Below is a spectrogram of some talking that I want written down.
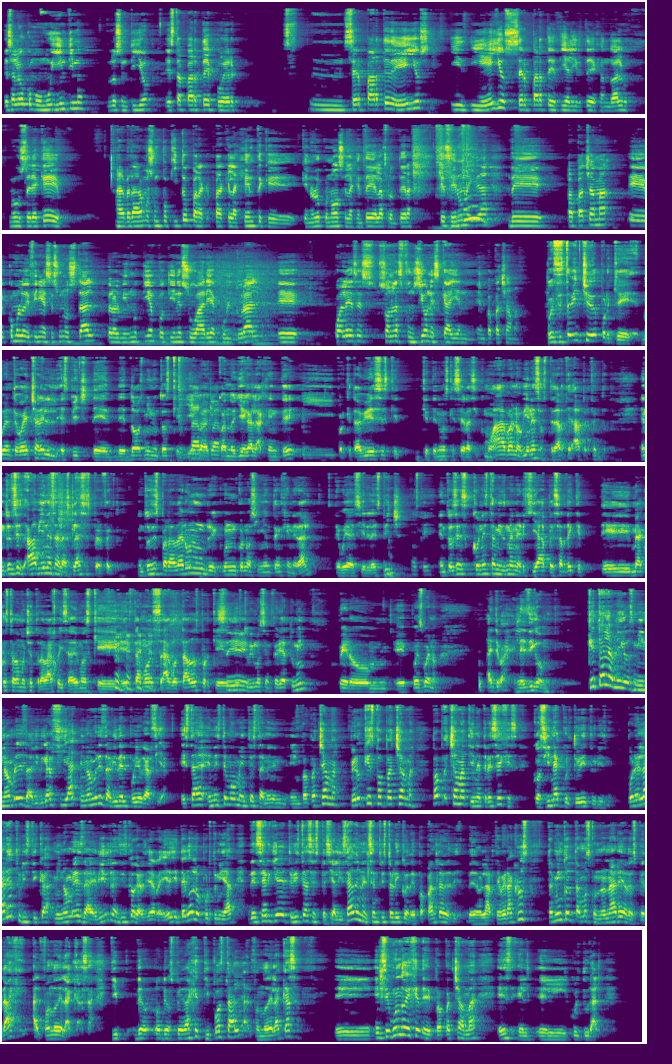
es algo como muy íntimo, lo sentí yo, esta parte de poder mm, ser parte de ellos y, y, ellos ser parte de ti al irte dejando algo. Me gustaría que habláramos un poquito para, para que la gente que, que, no lo conoce, la gente de la frontera, que se den una idea de Papá Chama, eh, ¿cómo lo definías? Es un hostal, pero al mismo tiempo tiene su área cultural. Eh, ¿Cuáles son las funciones que hay en, en Papachama? Pues está bien chido porque, bueno, te voy a echar el speech de, de dos minutos que llega Claro, claro. cuando llega la gente y porque a veces que, que tenemos que ser así como, ah, bueno, vienes a hospedarte, ah, perfecto. Entonces, ah, vienes a las clases, perfecto. Entonces, para dar un, un conocimiento en general, te voy a decir el speech. Ok. Entonces, con esta misma energía, a pesar de que eh, me ha costado mucho trabajo y sabemos que estamos agotados porque Sí. estuvimos en Feria Tumin, pero mm, eh, pues bueno, ahí te va. Les digo, ¿qué tal amigos? Mi nombre es David García, mi nombre es David el Pollo García. Está, en este momento están en, en Papachama. ¿Pero qué es Papachama? Papachama tiene tres ejes, cocina, cultura y turismo. Por el área turística, mi nombre es David Francisco García Reyes y tengo la oportunidad de ser guía de turistas especializado en el centro histórico de Papantla de, de Olarte, Veracruz. También contamos con un área de hospedaje al fondo de la casa, de, de hospedaje tipo hostal al fondo de la casa. Eh, el segundo eje de Papachama es el, el cultural.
